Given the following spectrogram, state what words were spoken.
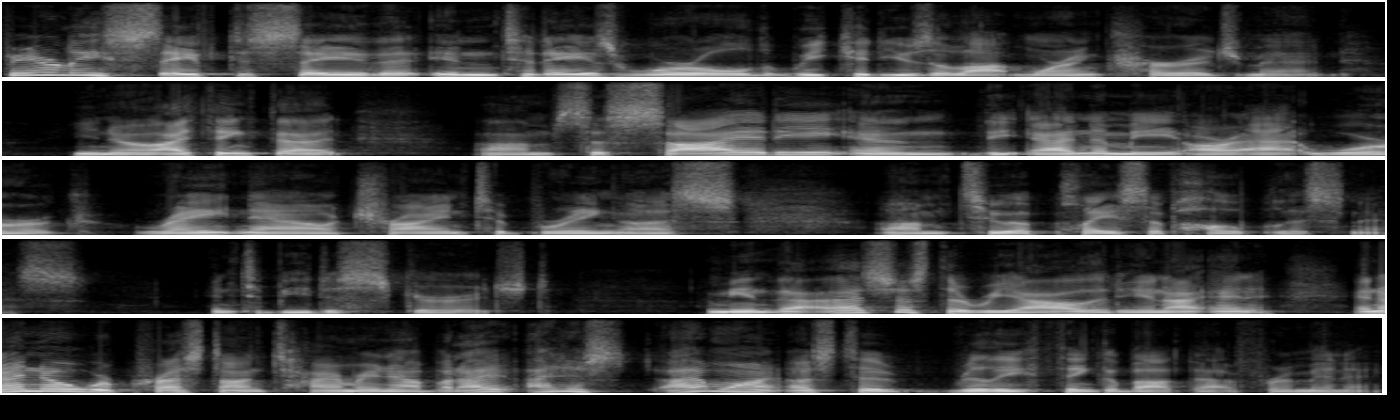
fairly safe to say that in today's world we could use a lot more encouragement. You know, I think that um, society and the enemy are at work right now trying to bring us um, to a place of hopelessness and to be discouraged. I mean, that, that's just the reality. And I, and, and I know we're pressed on time right now, but I, I just I want us to really think about that for a minute.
